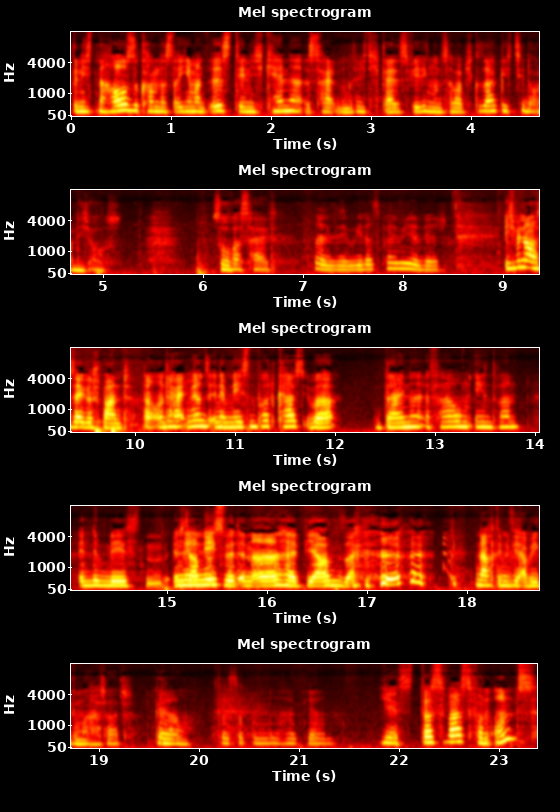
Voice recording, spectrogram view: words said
wenn ich nach Hause komme, dass da jemand ist, den ich kenne, ist halt ein richtig geiles Feeling. Und deshalb habe ich gesagt, ich ziehe doch nicht aus. Sowas halt. Mal sehen, wie das bei mir wird. Ich bin auch sehr gespannt. Dann unterhalten wir uns in dem nächsten Podcast über deine Erfahrungen irgendwann. In dem nächsten. Ich glaube, das wird in anderthalb Jahren sein. Nachdem sie Abi gemacht hat. Genau. Ja, das wird in anderthalb Jahren. Yes, das war's von uns.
